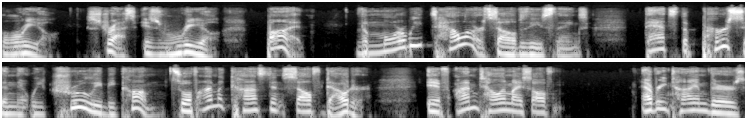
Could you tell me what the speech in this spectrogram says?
real, stress is real. But the more we tell ourselves these things, that's the person that we truly become. So if I'm a constant self doubter, if I'm telling myself every time there's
